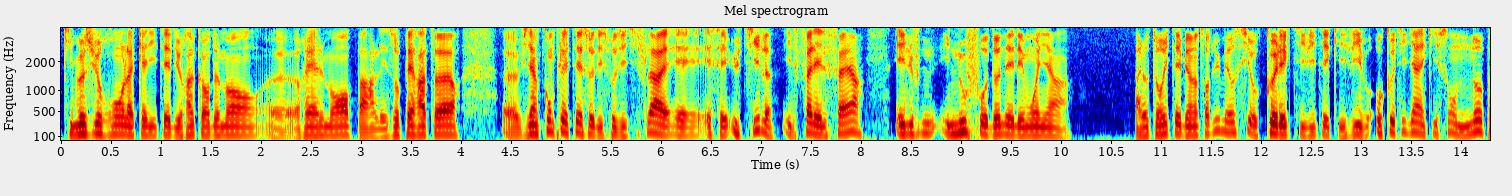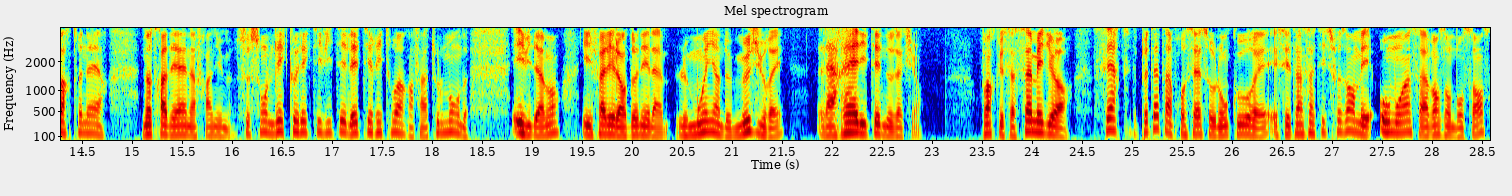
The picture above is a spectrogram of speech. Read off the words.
qui mesureront la qualité du raccordement réellement par les opérateurs, vient compléter ce dispositif-là et, c'est utile, il fallait le faire et il, nous faut donner les moyens à l'autorité bien entendu, mais aussi aux collectivités qui vivent au quotidien et qui sont nos partenaires, notre ADN Infranum. Ce sont les collectivités, les territoires, enfin tout le monde. Évidemment, il fallait leur donner le moyen de mesurer la réalité de nos actions voir que ça s'améliore. Certes, c'est peut-être un process au long cours et, c'est insatisfaisant, mais au moins ça avance dans le bon sens.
